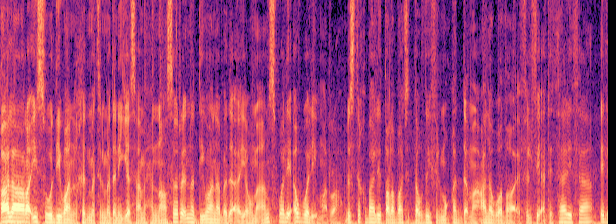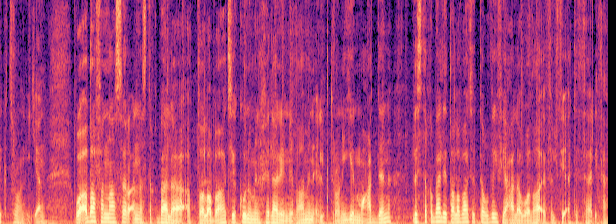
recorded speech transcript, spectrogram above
قال رئيس ديوان الخدمة المدنية سامح الناصر إن الديوان بدأ يوم أمس ولأول مرة باستقبال طلبات التوظيف المقدمة على وظائف الفئة الثالثة إلكترونيا. وأضاف الناصر أن استقبال الطلبات يكون من خلال نظام إلكتروني معد لاستقبال طلبات التوظيف على وظائف الفئة الثالثة.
